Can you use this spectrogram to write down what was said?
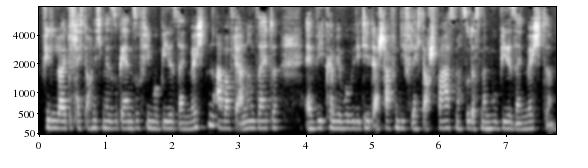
viele Leute vielleicht auch nicht mehr so gern so viel mobil sein möchten. Aber auf der anderen Seite, äh, wie können wir Mobilität erschaffen, die vielleicht auch Spaß macht, so dass man mobil sein möchte?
